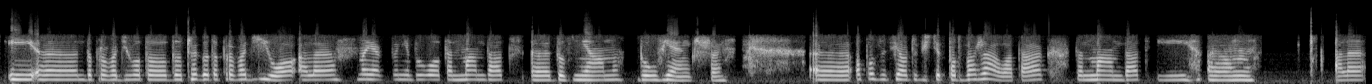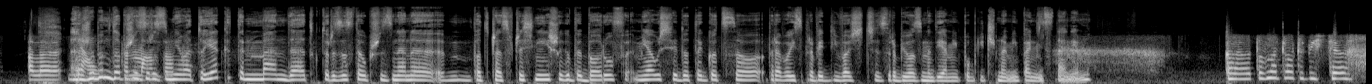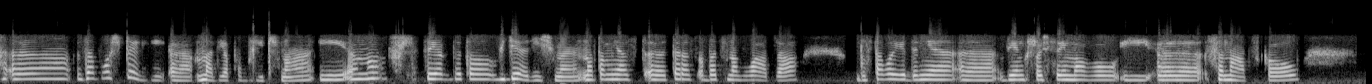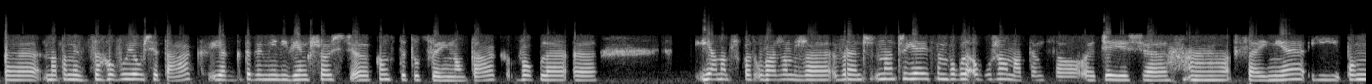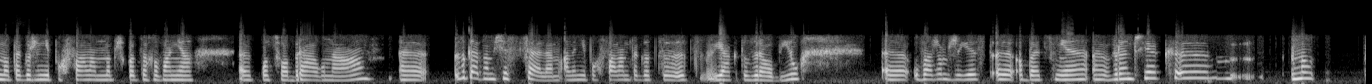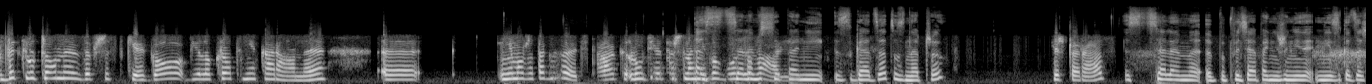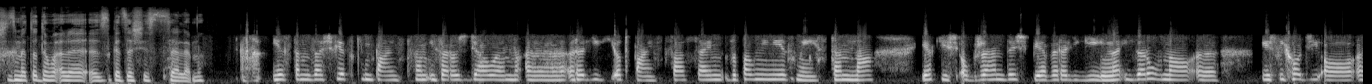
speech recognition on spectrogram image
I doprowadziło to, do czego doprowadziło, ale no jakby nie było, ten mandat do zmian był większy. Opozycja oczywiście podważała, tak, ten mandat i ale ale. A żebym dobrze zrozumiała, to jak ten mandat, który został przyznany podczas wcześniejszych wyborów, miał się do tego, co Prawo i Sprawiedliwość zrobiło z mediami publicznymi, Pani zdaniem? E, to znaczy oczywiście e, zawłaszczyli e, media publiczne i e, no, wszyscy jakby to widzieliśmy. Natomiast e, teraz obecna władza dostała jedynie e, większość sejmową i senacką. E, natomiast zachowują się tak, jak gdyby mieli większość e, konstytucyjną, tak? W ogóle e, ja na przykład uważam, że wręcz, znaczy ja jestem w ogóle oburzona tym, co dzieje się w Sejmie i pomimo tego, że nie pochwalam na przykład zachowania posła Brauna, zgadzam się z celem, ale nie pochwalam tego, jak to zrobił. Uważam, że jest obecnie wręcz jak no, wykluczony ze wszystkiego, wielokrotnie karany. E, nie może tak być, tak? Ludzie też na A niego z celem głosowali. się pani zgadza, to znaczy? Jeszcze raz? Z celem, bo powiedziała pani, że nie, nie zgadza się z metodą, ale zgadza się z celem. Jestem za świeckim państwem i za rozdziałem e, religii od państwa. Sejm zupełnie nie jest miejscem na jakieś obrzędy, śpiewy religijne i zarówno e, jeśli chodzi o e,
